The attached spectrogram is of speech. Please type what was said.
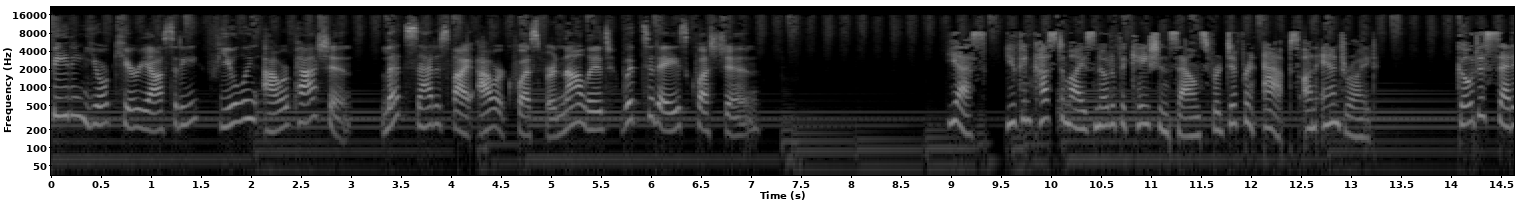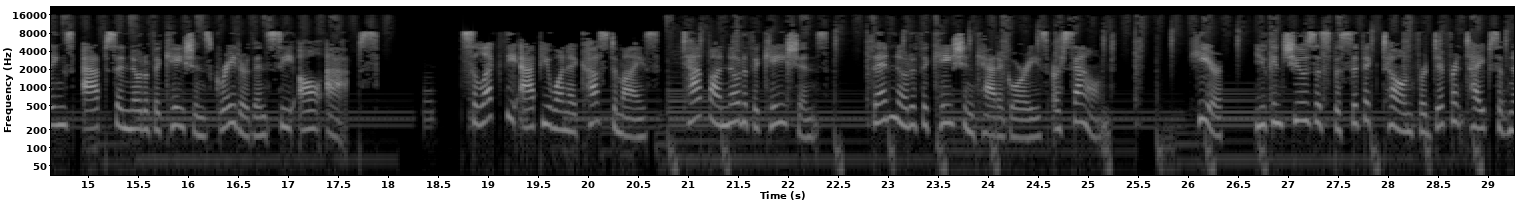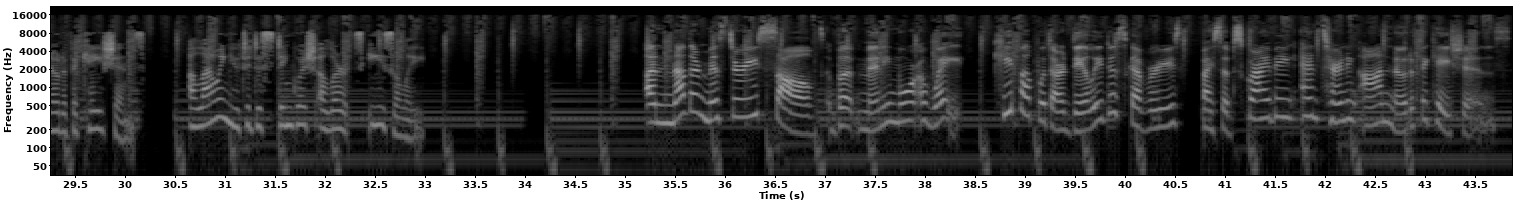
feeding your curiosity, fueling our passion. Let's satisfy our quest for knowledge with today's question. Yes, you can customize notification sounds for different apps on Android. Go to Settings, Apps and Notifications greater than See All Apps. Select the app you want to customize, tap on Notifications, then Notification Categories or Sound. Here, you can choose a specific tone for different types of notifications, allowing you to distinguish alerts easily. Another mystery solved, but many more await. Keep up with our daily discoveries by subscribing and turning on notifications.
